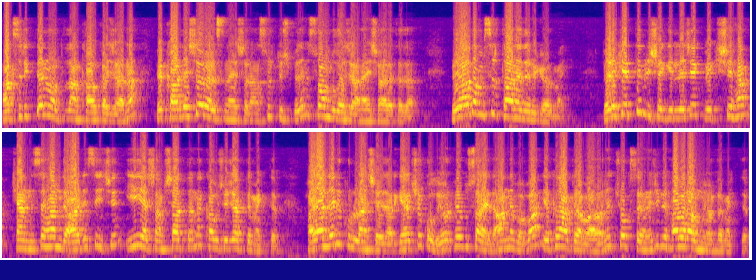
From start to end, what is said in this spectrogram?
aksiliklerin ortadan kalkacağına ve kardeşler arasında yaşanan sürtüşmelerin son bulacağına işaret eder. Rüyada mısır taneleri görmek, Bereketli bir işe girilecek ve kişi hem kendisi hem de ailesi için iyi yaşam şartlarına kavuşacak demektir. Hayalleri kurulan şeyler gerçek oluyor ve bu sayede anne baba yakın akrabaların çok sevinici bir haber almıyor demektir.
